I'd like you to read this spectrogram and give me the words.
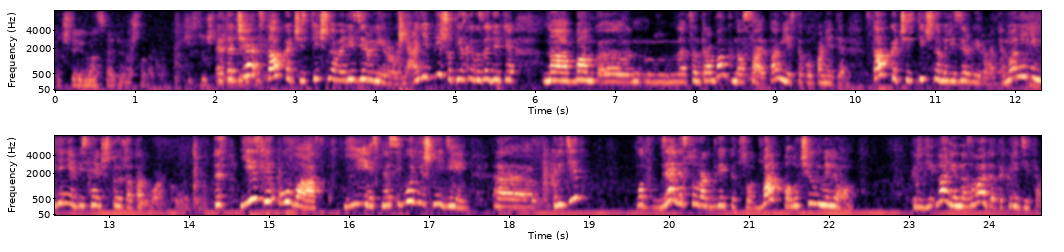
А 4,25 это что такое? Это ча- ставка частичного резервирования. Они пишут, если вы зайдете на банк, э, на Центробанк, на сайт, там есть такое понятие, ставка частичного резервирования. Но они нигде не объясняют, что это такое. То есть, если у вас есть на сегодняшний день э, кредит, вот взяли 42 500, банк получил миллион кредит, ну они называют это кредитом.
